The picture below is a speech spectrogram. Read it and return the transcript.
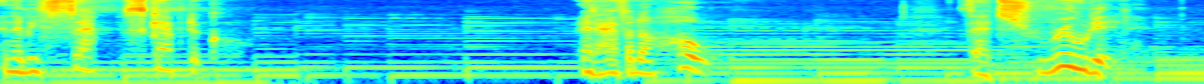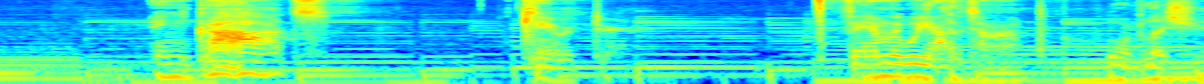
and to be skeptical and having a hope that's rooted in God's character. Family, we out of time. Lord bless you.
